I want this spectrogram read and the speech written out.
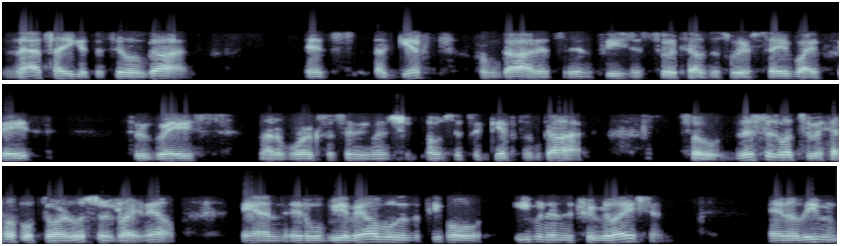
That's how you get the seal of God. It's a gift from God. It's in Ephesians 2, it tells us we are saved by faith through grace, not of works, as anyone should boast. It's a gift of God. So this is what's available to our listeners right now. And it will be available to the people even in the tribulation. And it'll even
